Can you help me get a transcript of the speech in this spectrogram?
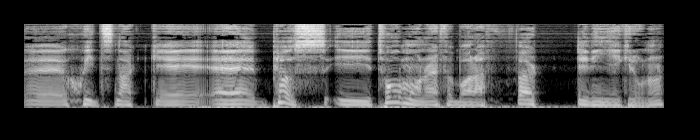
eh, skidsnack eh, plus i två månader för bara 49 kronor.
